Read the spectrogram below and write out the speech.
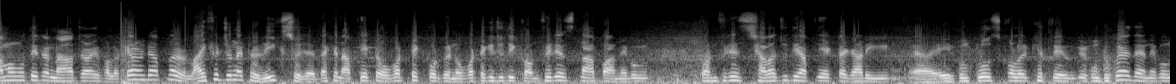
আমার মতে এটা না যাওয়াই ভালো, কারণ এটা আপনার লাইফের জন্য একটা রিস্ক হয়ে যায়। দেখেন, আপনি একটা ওভারটেক করবেন ওভারটেকে যদি কনফিডেন্স না পান এবং কনফিডেন্স ছাড়া যদি আপনি একটা গাড়ি এরকম ক্লোজ কলের ক্ষেত্রে এরকম ঢুকায় দেন এবং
